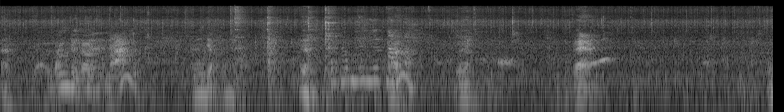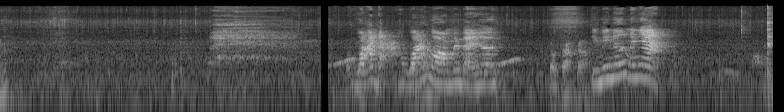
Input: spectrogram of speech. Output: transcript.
Nè giỏi bắt cho coi thắng giỏi nè. Nước nóng nè. Quá đã quá ngon mấy bạn ơi. À? Thêm miếng nước nữa nha. Đi.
